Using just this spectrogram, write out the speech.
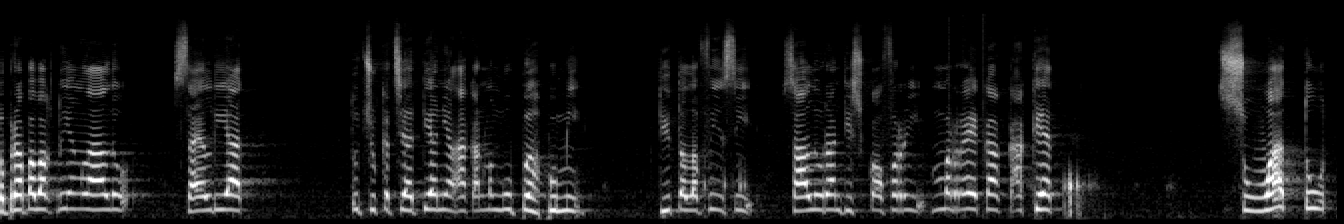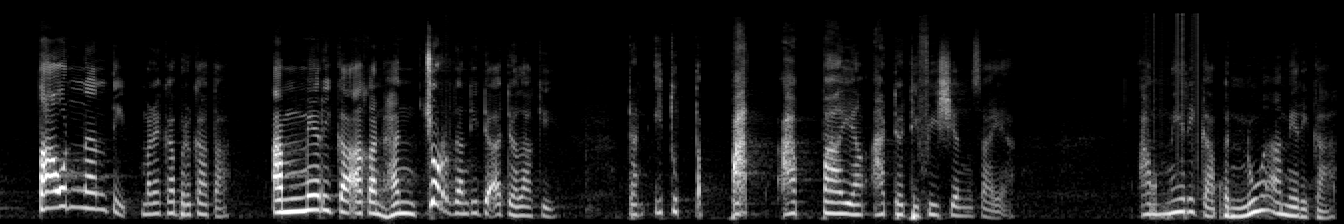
Beberapa waktu yang lalu saya lihat tujuh kejadian yang akan mengubah bumi di televisi, saluran Discovery. Mereka kaget. Suatu tahun nanti mereka berkata, Amerika akan hancur dan tidak ada lagi. Dan itu tepat apa yang ada di vision saya. Amerika, benua Amerika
